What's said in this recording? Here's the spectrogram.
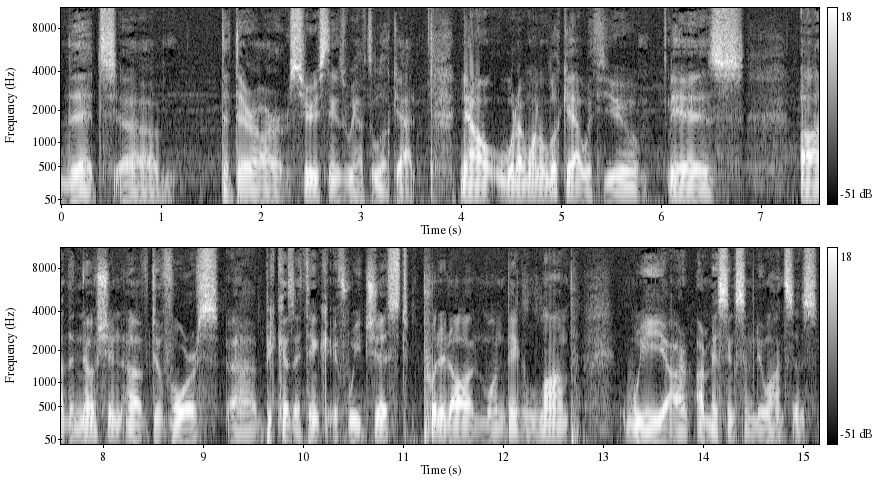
that. Um, that there are serious things we have to look at. Now, what I want to look at with you is uh, the notion of divorce, uh, because I think if we just put it all in one big lump, we are, are missing some nuances.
